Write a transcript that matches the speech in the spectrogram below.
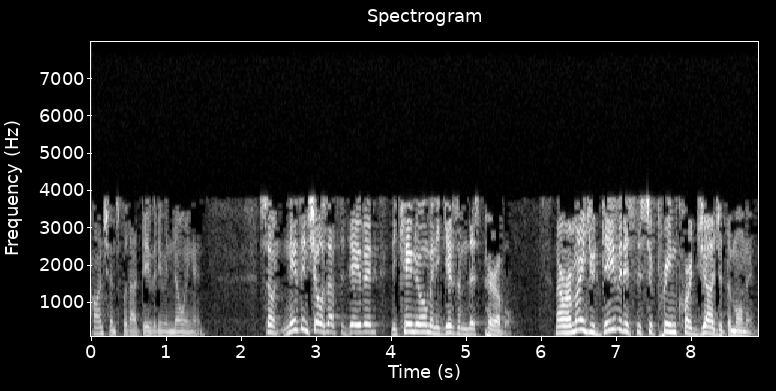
conscience without David even knowing it. So Nathan shows up to David, and he came to him, and he gives him this parable. Now, I remind you, David is the Supreme Court judge at the moment.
